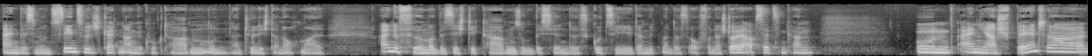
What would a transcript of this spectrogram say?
ein bisschen uns Sehenswürdigkeiten angeguckt haben und natürlich dann auch mal eine Firma besichtigt haben, so ein bisschen das Gutzi, damit man das auch von der Steuer absetzen kann. Und ein Jahr später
